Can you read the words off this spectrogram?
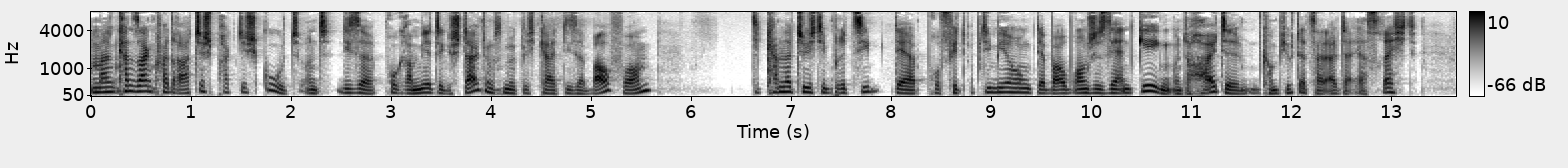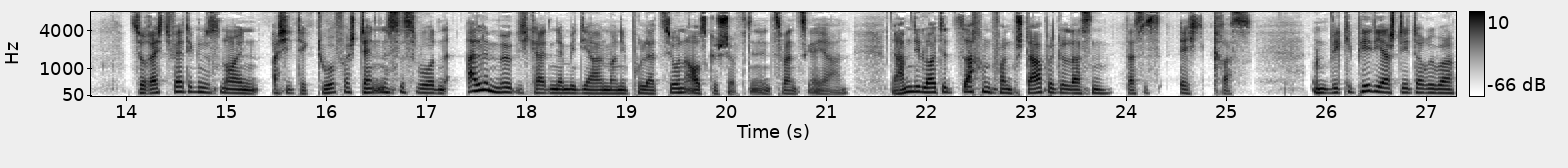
man kann sagen, quadratisch praktisch gut. Und diese programmierte Gestaltungsmöglichkeit dieser Bauform, die kam natürlich dem Prinzip der Profitoptimierung der Baubranche sehr entgegen. Und heute im Computerzeitalter erst recht. Zur Rechtfertigung des neuen Architekturverständnisses wurden alle Möglichkeiten der medialen Manipulation ausgeschöpft in den 20er Jahren. Da haben die Leute Sachen vom Stapel gelassen, das ist echt krass. Und Wikipedia steht darüber,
